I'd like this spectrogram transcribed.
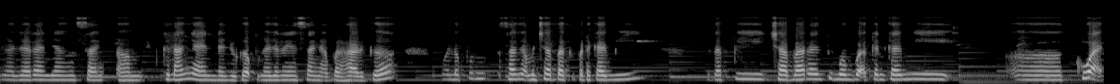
pengajaran yang um, kenangan dan juga pengajaran yang sangat berharga walaupun sangat mencabar kepada kami tetapi cabaran itu membuatkan kami uh, kuat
